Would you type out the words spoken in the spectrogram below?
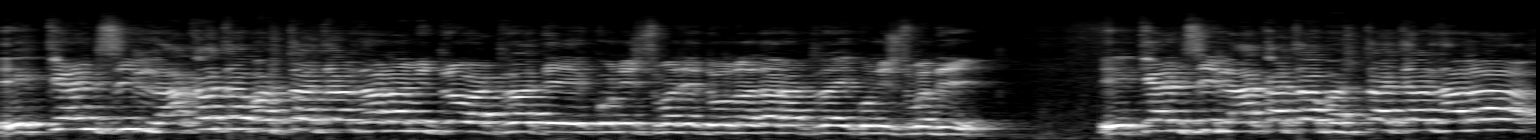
एक्क्याऐंशी लाखाचा भ्रष्टाचार झाला मित्र अठरा ते एकोणीसमध्ये दोन हजार अठरा एकोणीसमध्ये एक्क्याऐंशी लाखाचा भ्रष्टाचार झाला.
